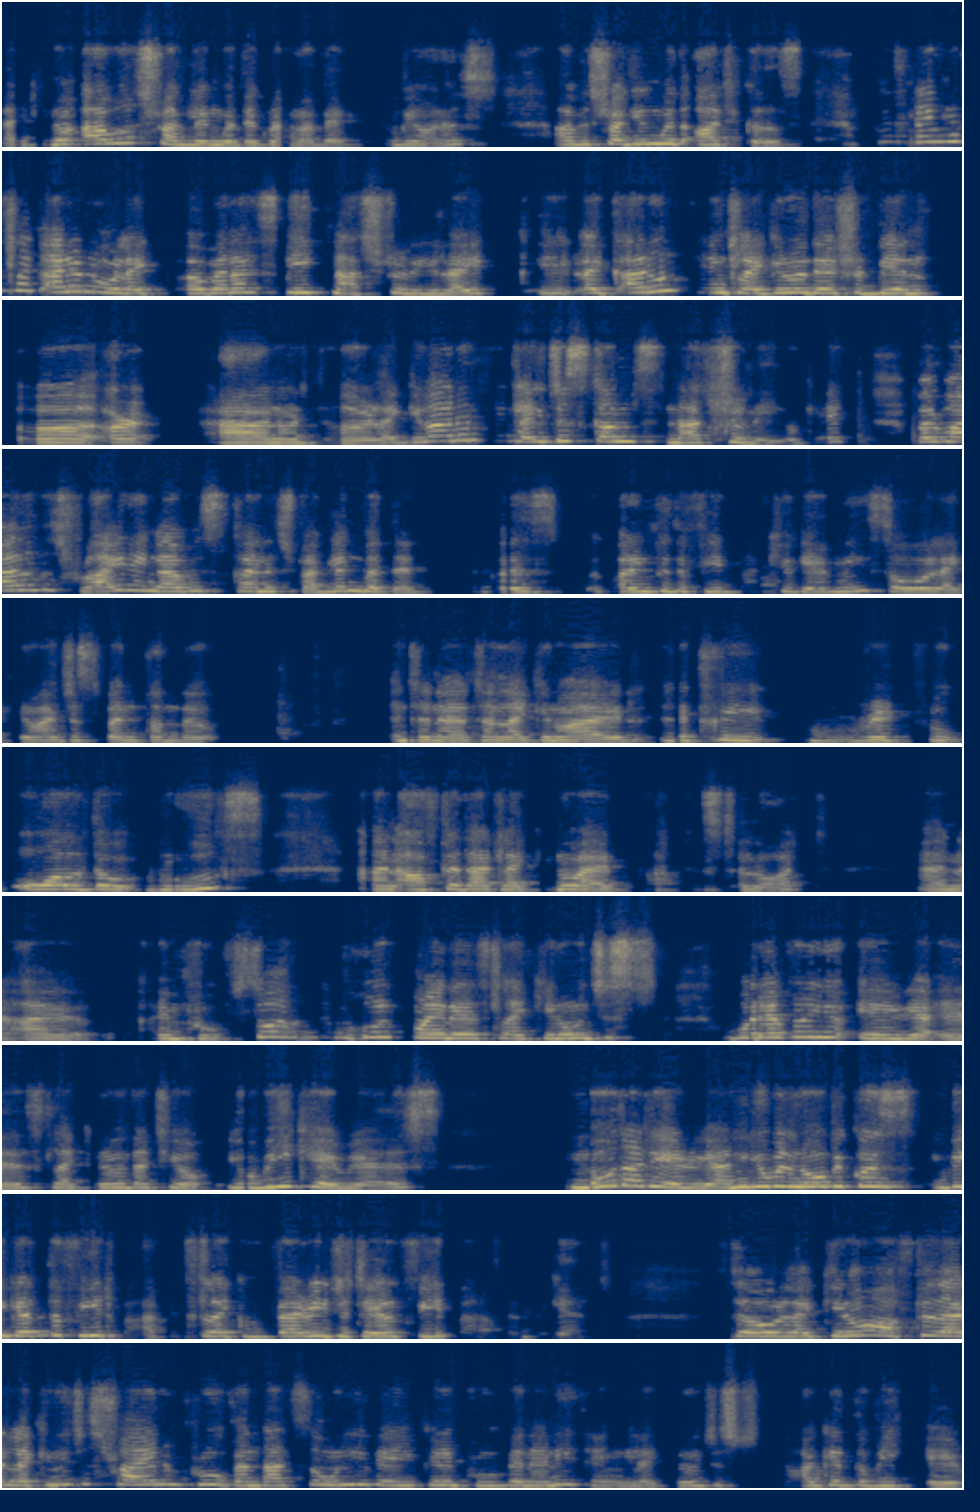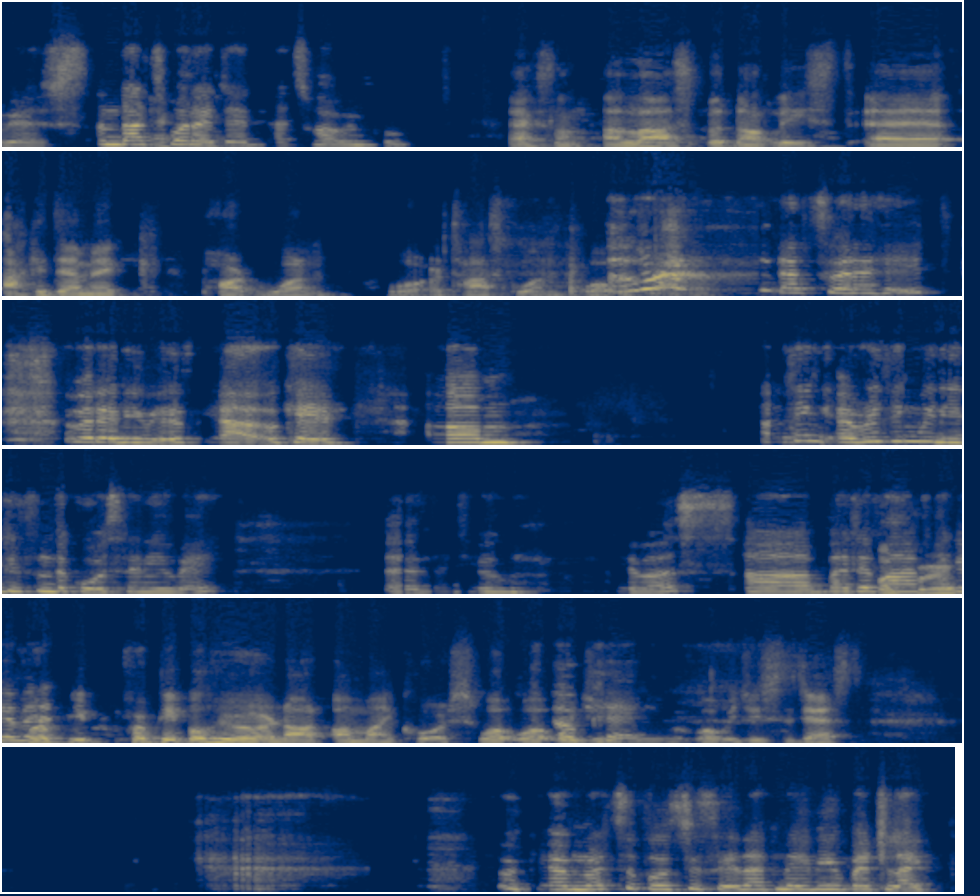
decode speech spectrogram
Like, you know, I was struggling with the grammar bit, to be honest. I was struggling with articles. The thing is, like, I don't know, like, uh, when I speak naturally, like, like I don't think, like, you know, there should be an uh or an or the, like, you know, I don't think, like, it just comes naturally, okay? But while I was writing, I was kind of struggling with it because according to the feedback you gave me, so, like, you know, I just went on the internet and like you know i literally read through all the rules and after that like you know i practiced a lot and i i improved so the whole point is like you know just whatever your area is like you know that your your weak area is know that area and you will know because we get the feedback. It's like very detailed feedback that we get. So like you know after that like you know just try and improve and that's the only way you can improve in anything. Like you know just target the weak areas. And that's what i did. That's how i improved. Excellent. And last but not least, uh, academic part one or task one. What That's what I hate. But anyways, yeah, okay. Um, I think everything we need is in the course anyway uh, that you give us. Uh, but if I have for, to give for, it, peop for people who are not on my course, what, what would Okay. you what would you suggest? okay, I'm not supposed to say that maybe, but like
